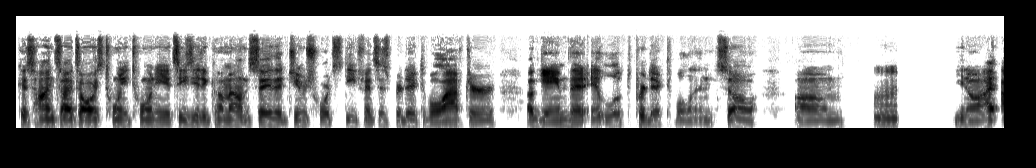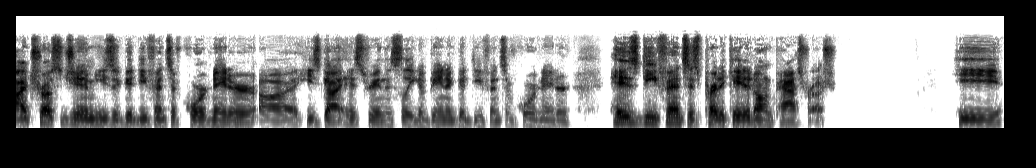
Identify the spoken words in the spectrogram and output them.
because hindsight's always 2020. It's easy to come out and say that Jim Schwartz defense is predictable after a game that it looked predictable in. So, um, mm-hmm. you know, I, I trust Jim. He's a good defensive coordinator. Uh, he's got history in this league of being a good defensive coordinator. His defense is predicated on pass rush. He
